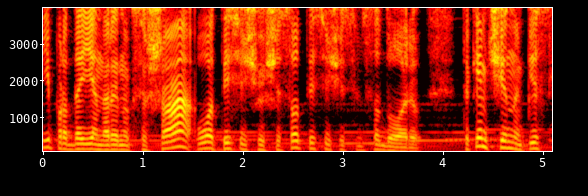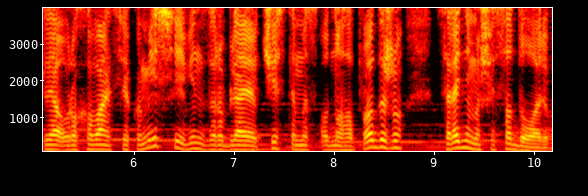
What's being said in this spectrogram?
і продає на ринок США по 1600-1700 доларів. Таким чином, після урахувань цієї комісії він заробляє чистими з одного продажу в середньому 600 доларів.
